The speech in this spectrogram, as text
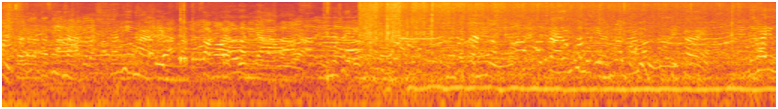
ติใช่ไหมถ้าพี่มาถ้าพี่มาเอ็มแบบเอ็มยาวเลยอะที่ไม่ใช่เอ็มธรรมดามันก็จะไม่รู้ใช่ต้องขึ้นเอ็มห้ามถือเลยใช่แล้วถ้าอยู่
